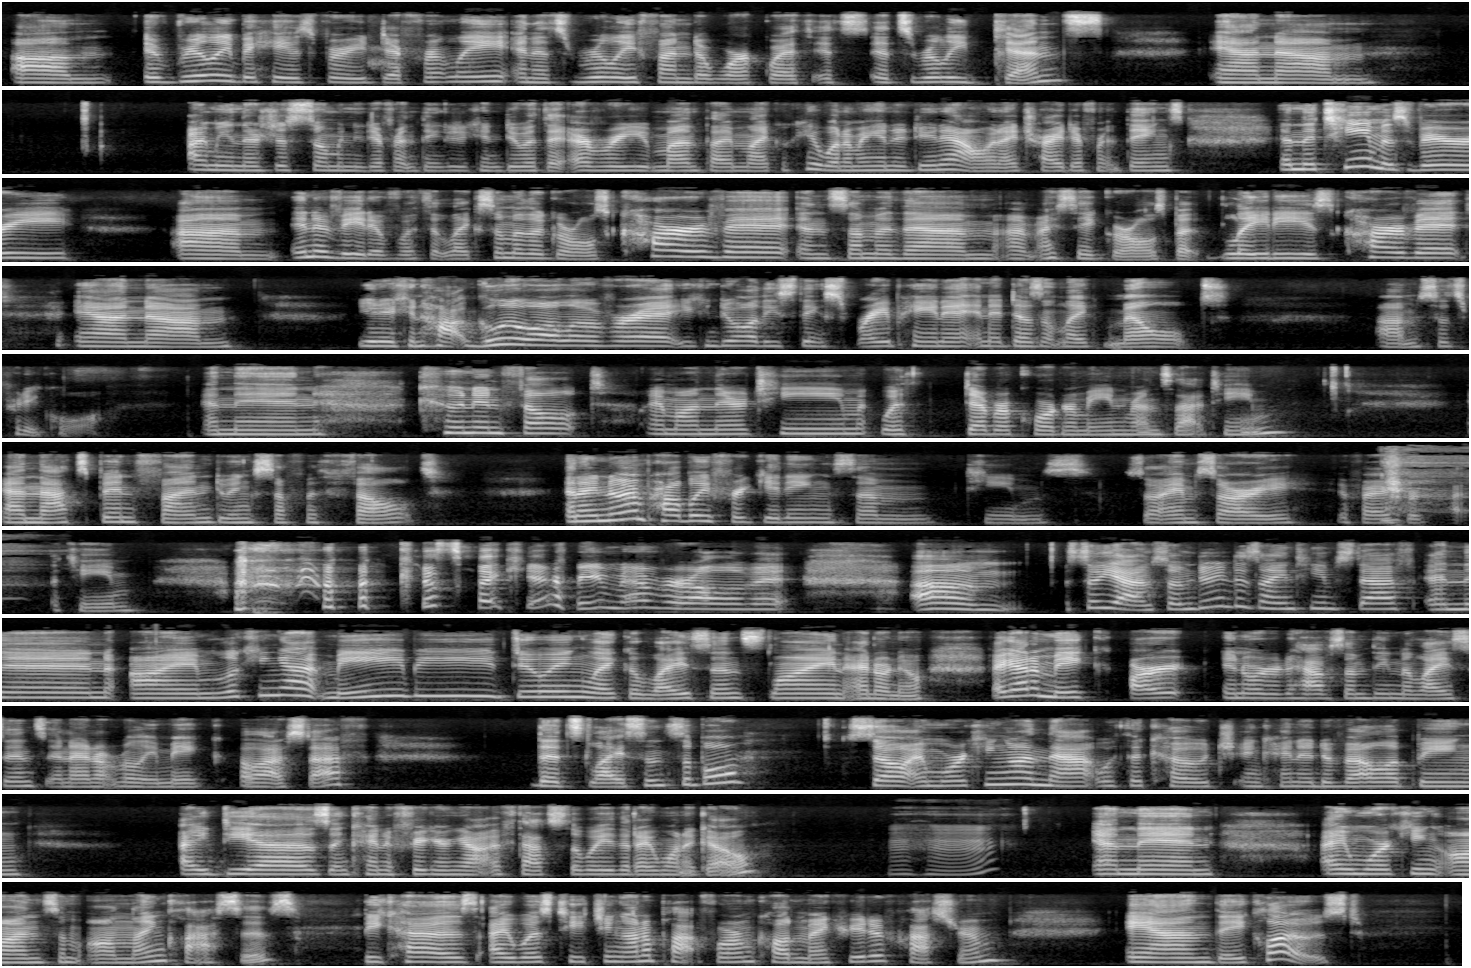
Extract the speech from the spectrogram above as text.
Um, it really behaves very differently, and it's really fun to work with. It's it's really dense, and um, I mean, there's just so many different things you can do with it. Every month, I'm like, okay, what am I going to do now? And I try different things, and the team is very um, innovative with it. Like some of the girls carve it, and some of them, um, I say girls, but ladies carve it, and um, you know, you can hot glue all over it. You can do all these things, spray paint it, and it doesn't like melt. Um, so it's pretty cool. And then Kunin Felt, I'm on their team with Deborah Quartermain runs that team. And that's been fun doing stuff with felt. And I know I'm probably forgetting some teams. So I'm sorry if I forgot a team because I can't remember all of it. Um, so yeah, so I'm doing design team stuff, and then I'm looking at maybe doing like a license line. I don't know. I got to make art in order to have something to license, and I don't really make a lot of stuff that's licensable. So I'm working on that with a coach and kind of developing ideas and kind of figuring out if that's the way that I want to go. Mm-hmm. And then I'm working on some online classes because I was teaching on a platform called My Creative Classroom and they closed.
